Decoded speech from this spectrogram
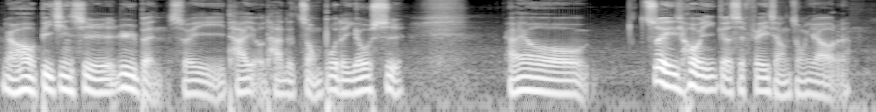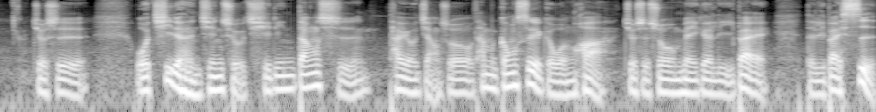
然后毕竟是日本，所以它有它的总部的优势，还有。最后一个是非常重要的，就是我记得很清楚，麒麟当时他有讲说，他们公司有个文化，就是说每个礼拜的礼拜四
